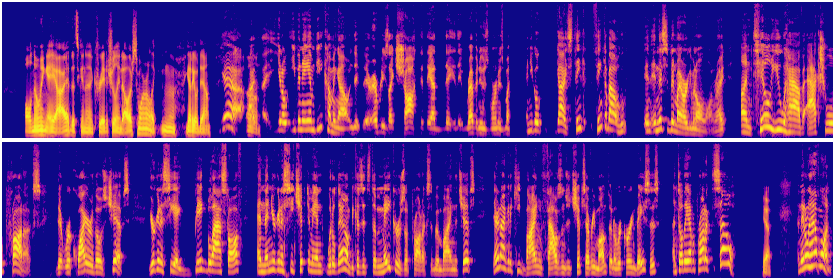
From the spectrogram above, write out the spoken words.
all knowing AI that's going to create a trillion dollars tomorrow. Like, mm, you got to go down. Yeah, um, I, I, you know, even AMD coming out and everybody's like shocked that they had the revenues weren't as much. And you go, guys, think think about who. And, and this has been my argument all along, right? Until you have actual products that require those chips, you're going to see a big blast off, and then you're going to see chip demand whittle down because it's the makers of products that have been buying the chips. They're not going to keep buying thousands of chips every month on a recurring basis until they have a product to sell. Yeah, and they don't have one.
